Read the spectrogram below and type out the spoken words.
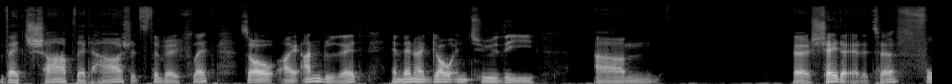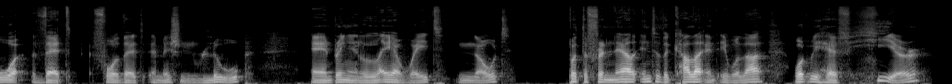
that sharp, that harsh. It's still very flat. So I undo that and then I go into the um, uh, shader editor for that for that emission loop and bring in a layer weight node put the Fresnel into the color and voila, what we have here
